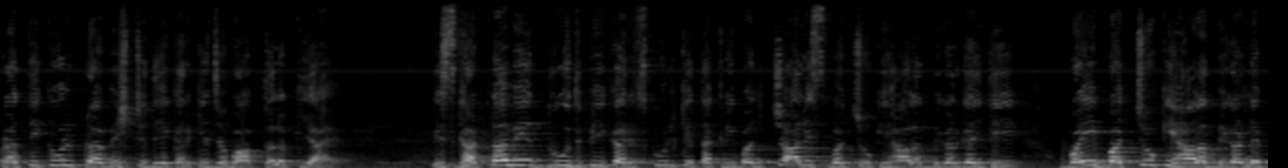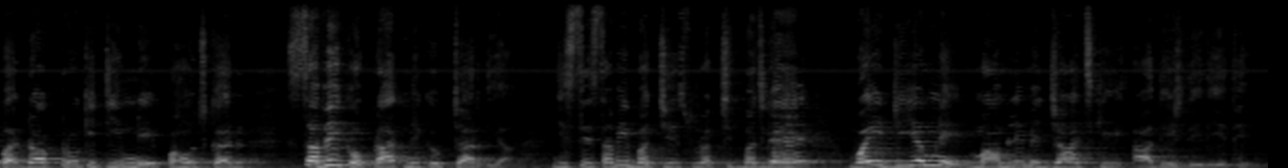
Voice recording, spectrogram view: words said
प्रतिकूल प्रविष्ट देकर के जवाब तलब किया है। इस घटना में दूध पीकर स्कूल के तकरीबन 40 बच्चों की हालत बिगड़ गई थी। वहीं बच्चों की हालत बिगड़ने पर डॉक्टरों की टीम ने पहुंचकर सभी को प्राथमिक उपचार दिया, जिससे सभी बच्चे सुरक्षित बच गए हैं। वहीं डीएम ने मामले में जाँच के आदेश दे दिए थे।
